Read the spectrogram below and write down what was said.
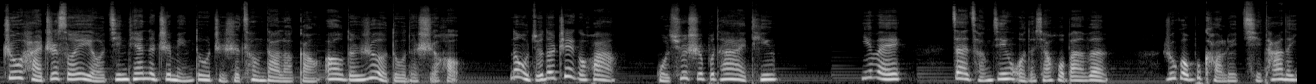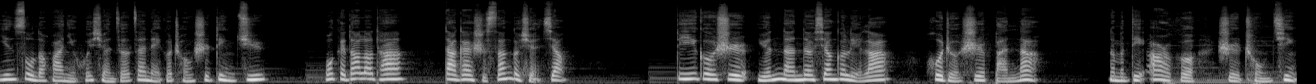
珠海之所以有今天的知名度，只是蹭到了港澳的热度的时候，那我觉得这个话我确实不太爱听。因为在曾经，我的小伙伴问，如果不考虑其他的因素的话，你会选择在哪个城市定居？我给到了他大概是三个选项。第一个是云南的香格里拉。或者是版纳，那么第二个是重庆，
